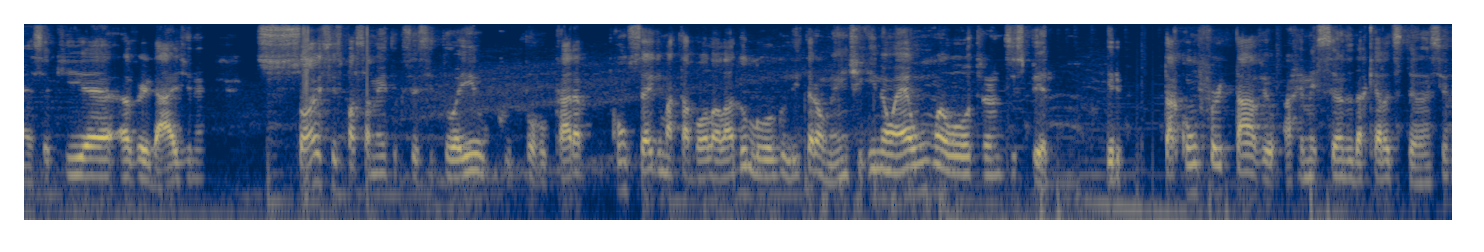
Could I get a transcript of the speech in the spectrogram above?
Essa aqui é a verdade, né? Só esse espaçamento que você citou aí, o, porra, o cara consegue matar a bola lá do logo, literalmente, e não é uma ou outra no desespero. Ele tá confortável arremessando daquela distância.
